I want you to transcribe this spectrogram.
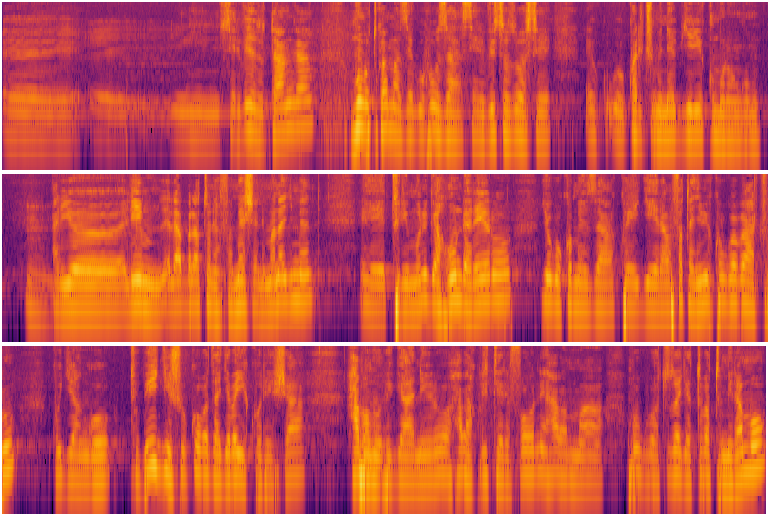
eh, serivisi dutanga nk'ubu twamaze guhuza serivisi zose uko ari cumi n'ebyiri ku murongo umwe. Ariyo rim laboratory information management turi muri gahunda rero yo gukomeza kwegera abafatanyabikorwa bacu kugira ngo tubigishe uko bazajya bayikoresha haba mu biganiro haba kuri telefone haba mu mahugurwa tuzajya tubatumiramo.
